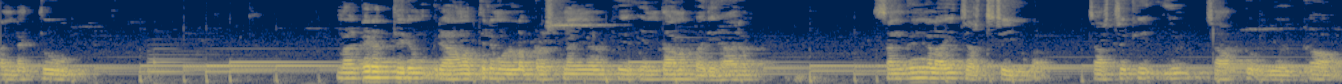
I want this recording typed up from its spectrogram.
കണ്ടെത്തൂ. നഗരത്തിലും ഗ്രാമത്തിലുമുള്ള പ്രശ്നങ്ങൾക്ക് എന്താണ് പരിഹാരം? സംഘങ്ങളായി ചർച്ച ചെയ്യുക. ചർച്ചയ്ക്ക് ഈ ചാർട്ട് ഉപയോഗിക്കാം.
